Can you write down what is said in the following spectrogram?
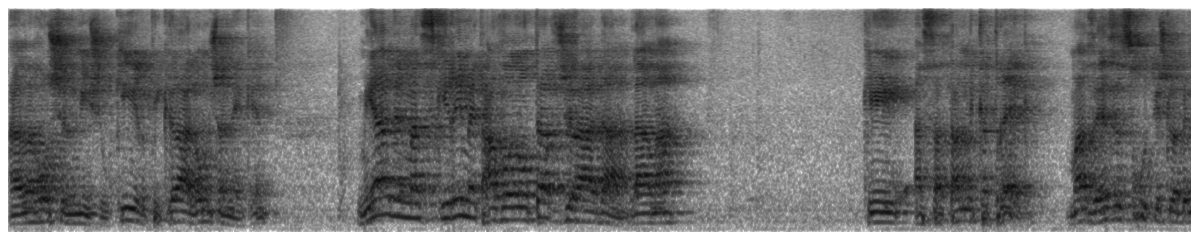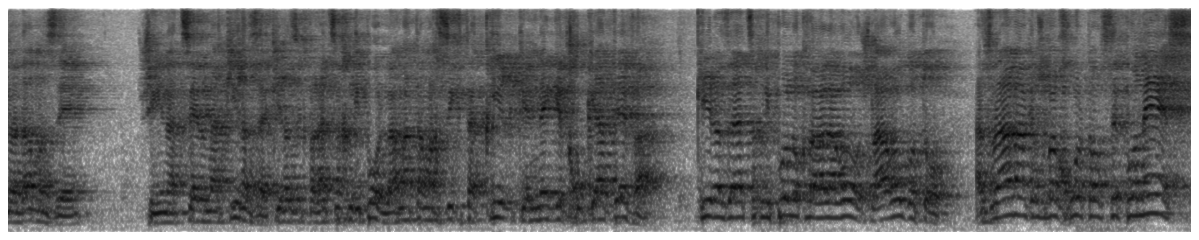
על הראש של מישהו, קיר, תקרה, לא משנה, כן? מיד הם מזכירים את עוונותיו של האדם. למה? כי השטן מקטרג. מה זה, איזה זכות יש לבן אדם הזה שינצל מהקיר הזה? הקיר הזה כבר היה צריך ליפול. למה אתה מחזיק את הקיר כנגד חוקי הטבע? הקיר הזה היה צריך ליפול לו כבר על הראש, להרוג אותו. אז למה הקדוש ברוך הוא אתה עושה פה נס?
